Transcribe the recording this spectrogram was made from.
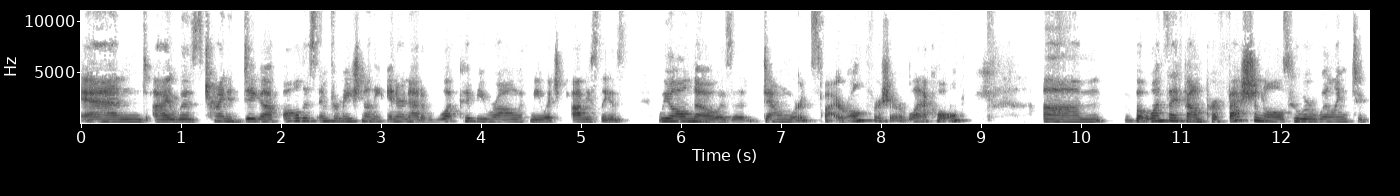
And I was trying to dig up all this information on the internet of what could be wrong with me, which obviously is, we all know, is a downward spiral for sure, a black hole. Um, but once I found professionals who were willing to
